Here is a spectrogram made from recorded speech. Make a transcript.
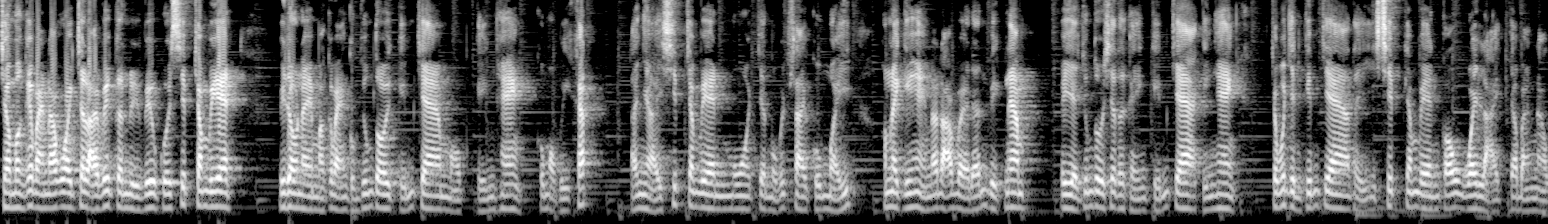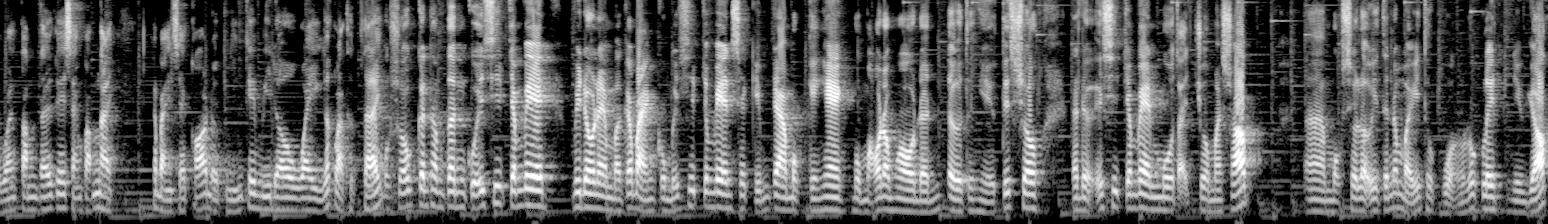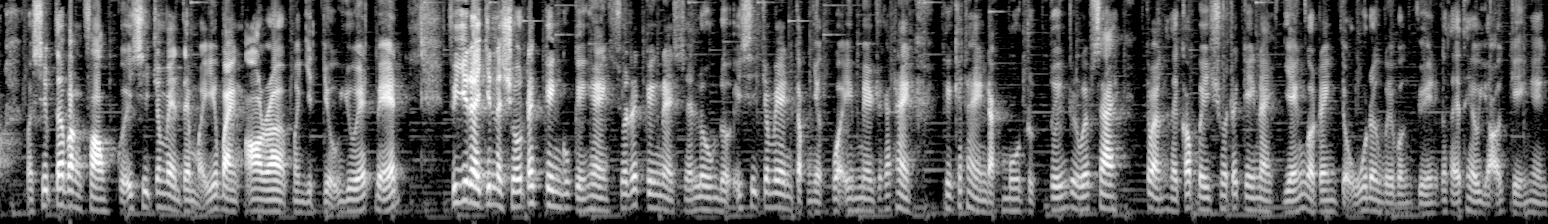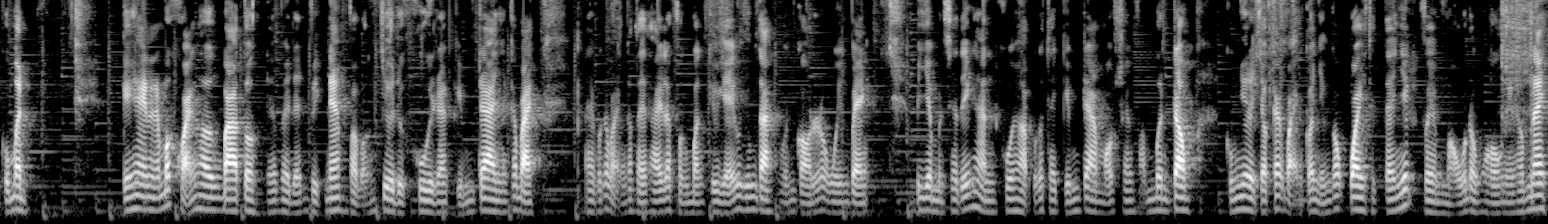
Chào mừng các bạn đã quay trở lại với kênh review của ship.vn Video này mà các bạn cùng chúng tôi kiểm tra một kiện hàng của một vị khách đã nhờ ship.vn mua trên một website của Mỹ. Hôm nay kiện hàng nó đã về đến Việt Nam. Bây giờ chúng tôi sẽ thực hiện kiểm tra kiện hàng. Trong quá trình kiểm tra thì ship.vn có quay lại cho bạn nào quan tâm tới cái sản phẩm này, các bạn sẽ có được những cái video quay rất là thực tế. Một số kênh thông tin của eShip.vn video này mời các bạn cùng eShip.vn sẽ kiểm tra một kiện hàng, một mẫu đồng hồ đến từ thương hiệu Tissot đã được eShip.vn mua tại Choma Shop à, một sơ lô uy tín ở Mỹ thuộc quận Brooklyn, New York và ship tới văn phòng của eShip.vn tại Mỹ ở bang OR bằng dịch vụ USPS. Phía dưới đây chính là số tracking của kiện hàng. Số tracking này sẽ luôn được eShip.vn cập nhật qua email cho khách hàng khi khách hàng đặt mua trực tuyến trên website. Các bạn có thể copy số tracking này dán vào trang chủ của đơn vị vận chuyển để có thể theo dõi kiện hàng của mình. Kiện hàng này đã mất khoảng hơn 3 tuần để về đến Việt Nam và vẫn chưa được khui ra kiểm tra nha các bạn. Đây và các bạn có thể thấy là phần bằng kiểu giấy của chúng ta vẫn còn rất là nguyên vẹn. Bây giờ mình sẽ tiến hành khui hộp và có thể kiểm tra mẫu sản phẩm bên trong cũng như là cho các bạn có những góc quay thực tế nhất về mẫu đồng hồ ngày hôm nay.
